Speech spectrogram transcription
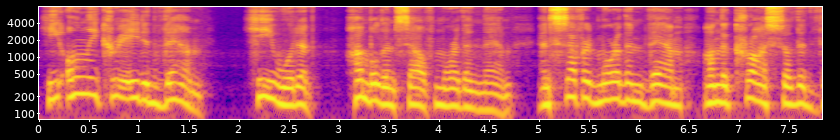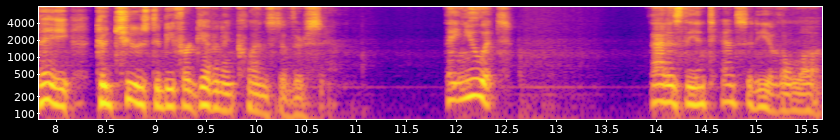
He only created them, He would have humbled Himself more than them and suffered more than them on the cross so that they could choose to be forgiven and cleansed of their sin. They knew it. That is the intensity of the love.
